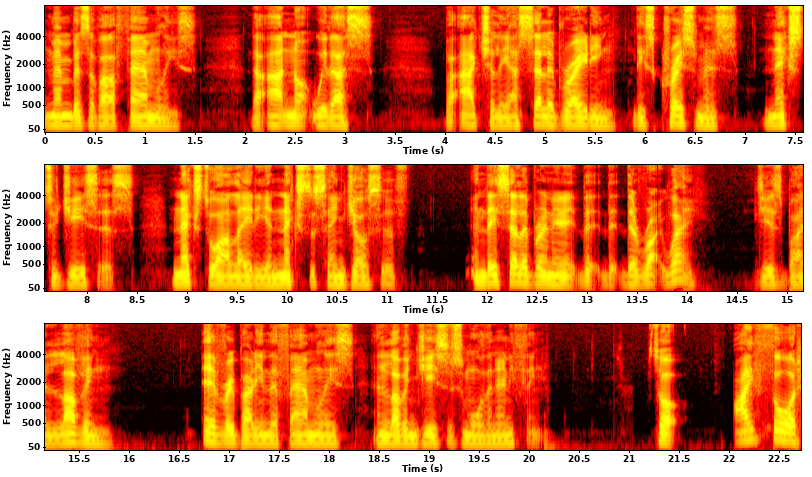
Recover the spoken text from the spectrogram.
members of our families that are not with us, but actually are celebrating this Christmas next to Jesus, next to Our Lady, and next to Saint Joseph. And they celebrating it the, the, the right way, just by loving everybody in their families and loving Jesus more than anything. So I thought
